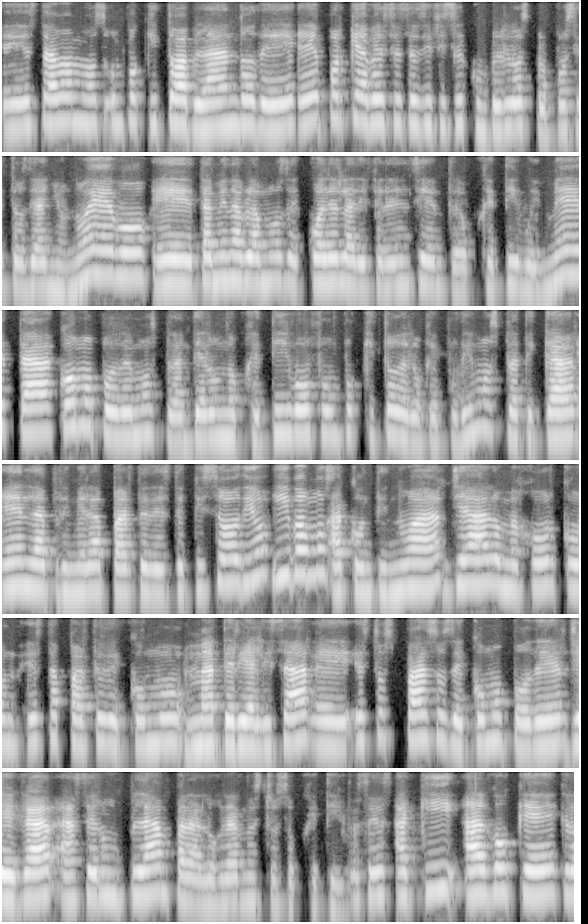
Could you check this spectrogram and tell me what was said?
eh, estábamos un poquito hablando de eh, por qué a veces es difícil cumplir los propósitos de año nuevo. Eh, también hablamos de cuál es la diferencia entre objetivo y meta, cómo podemos plantear un objetivo. Fue un poquito de lo que pudimos platicar en la primera parte de este episodio y vamos a continuar ya a lo mejor con esta parte de cómo materializar estos pasos de cómo poder llegar a hacer un plan para lograr nuestros objetivos. Entonces, aquí algo que creo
